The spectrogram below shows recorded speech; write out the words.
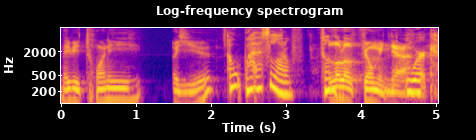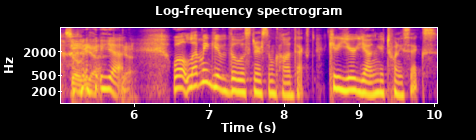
maybe 20 a year. Oh, wow. That's a lot of A lot of filming, yeah. work. So yeah. yeah. Well, let me give the listener some context. Kitty, you're young. You're 26.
